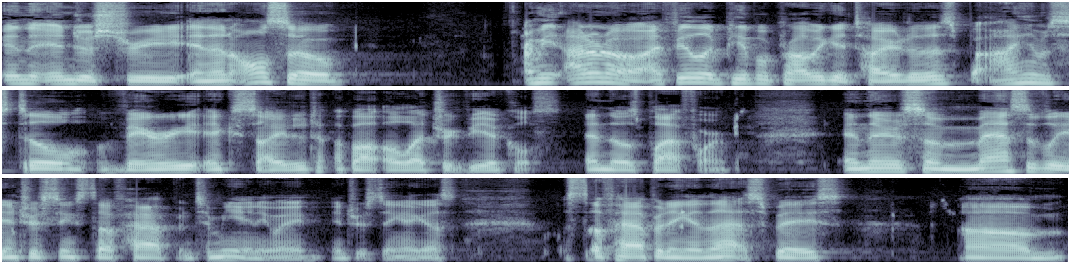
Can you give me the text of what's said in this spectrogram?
in the industry, and then also, I mean, I don't know. I feel like people probably get tired of this, but I am still very excited about electric vehicles and those platforms. And there's some massively interesting stuff happen to me anyway. Interesting, I guess, stuff happening in that space. Um,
